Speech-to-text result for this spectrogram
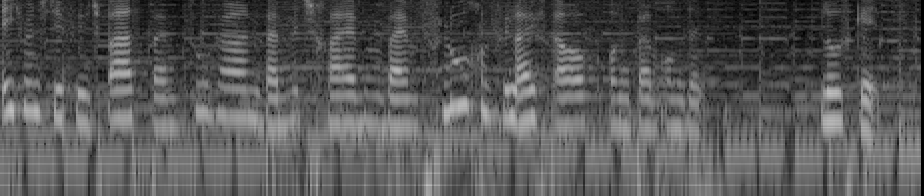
Ich wünsche dir viel Spaß beim Zuhören, beim Mitschreiben, beim Fluchen vielleicht auch und beim Umsetzen. Los geht's!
